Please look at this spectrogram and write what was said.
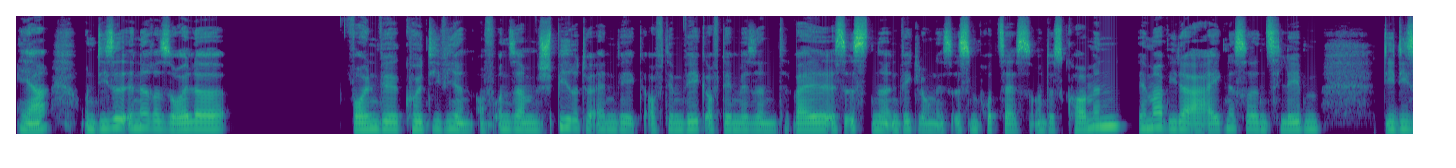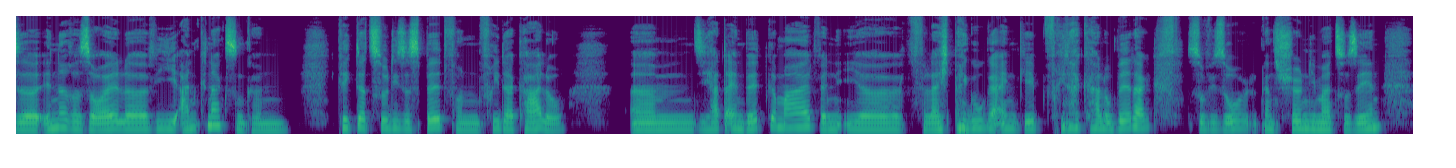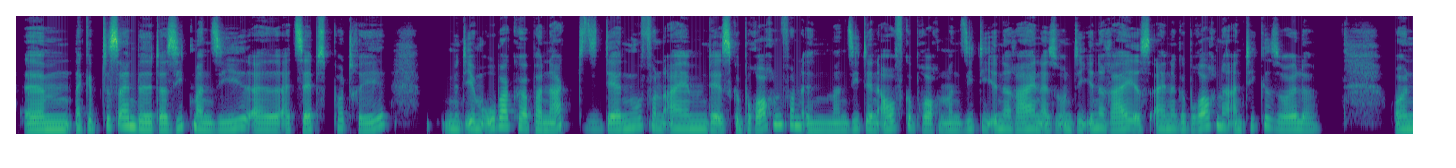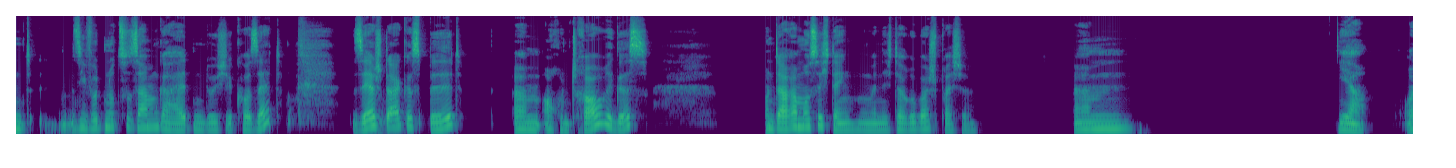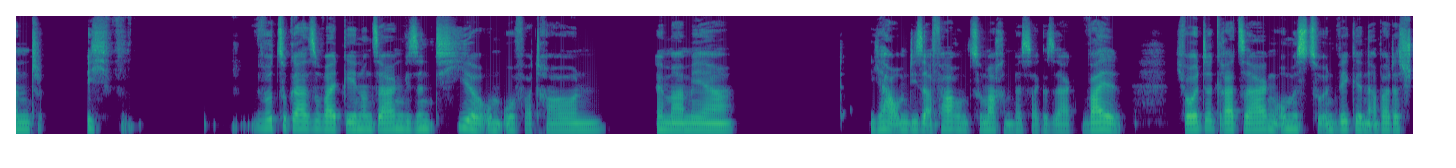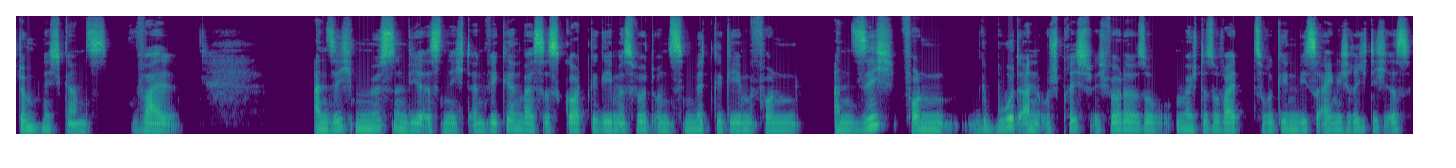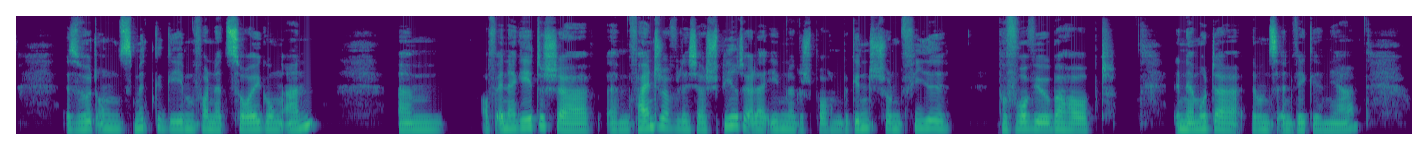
Ja, und diese innere Säule wollen wir kultivieren auf unserem spirituellen Weg, auf dem Weg, auf dem wir sind, weil es ist eine Entwicklung, es ist ein Prozess und es kommen immer wieder Ereignisse ins Leben, die diese innere Säule wie anknacksen können. Ich kriege dazu dieses Bild von Frida Kahlo. Ähm, sie hat ein Bild gemalt, wenn ihr vielleicht bei Google eingebt, Frida Kahlo Bilder, sowieso ganz schön, die mal zu sehen. Ähm, da gibt es ein Bild, da sieht man sie äh, als Selbstporträt mit ihrem Oberkörper nackt, der nur von einem, der ist gebrochen von innen. Man sieht den aufgebrochen, man sieht die Innereien. Also, und die Innerei ist eine gebrochene antike Säule. Und sie wird nur zusammengehalten durch ihr Korsett. Sehr starkes Bild, ähm, auch ein trauriges. Und daran muss ich denken, wenn ich darüber spreche. Ähm, ja, und ich würde sogar so weit gehen und sagen, wir sind hier, um Urvertrauen immer mehr, ja, um diese Erfahrung zu machen, besser gesagt, weil ich wollte gerade sagen, um es zu entwickeln, aber das stimmt nicht ganz, weil an sich müssen wir es nicht entwickeln, weil es ist Gott gegeben, es wird uns mitgegeben von an sich von Geburt an, sprich, ich würde so, möchte so weit zurückgehen, wie es eigentlich richtig ist. Es wird uns mitgegeben von der Zeugung an. Ähm, auf energetischer, ähm, feinstofflicher, spiritueller Ebene gesprochen, beginnt schon viel, bevor wir überhaupt in der Mutter uns entwickeln, ja.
